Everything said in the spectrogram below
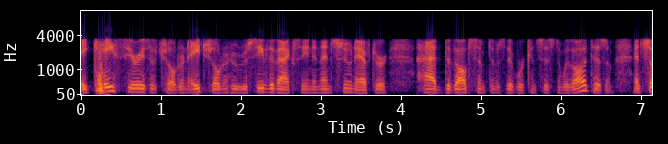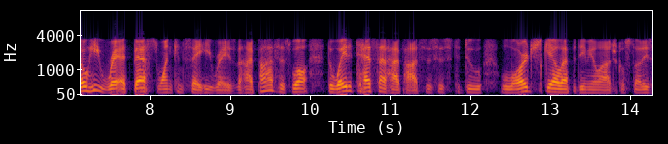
a case series of children, eight children, who received the vaccine and then soon after had developed symptoms that were consistent with autism. And so he, at best, one can say he raised the hypothesis. Well, the way to test that hypothesis is to do large-scale epidemiological studies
